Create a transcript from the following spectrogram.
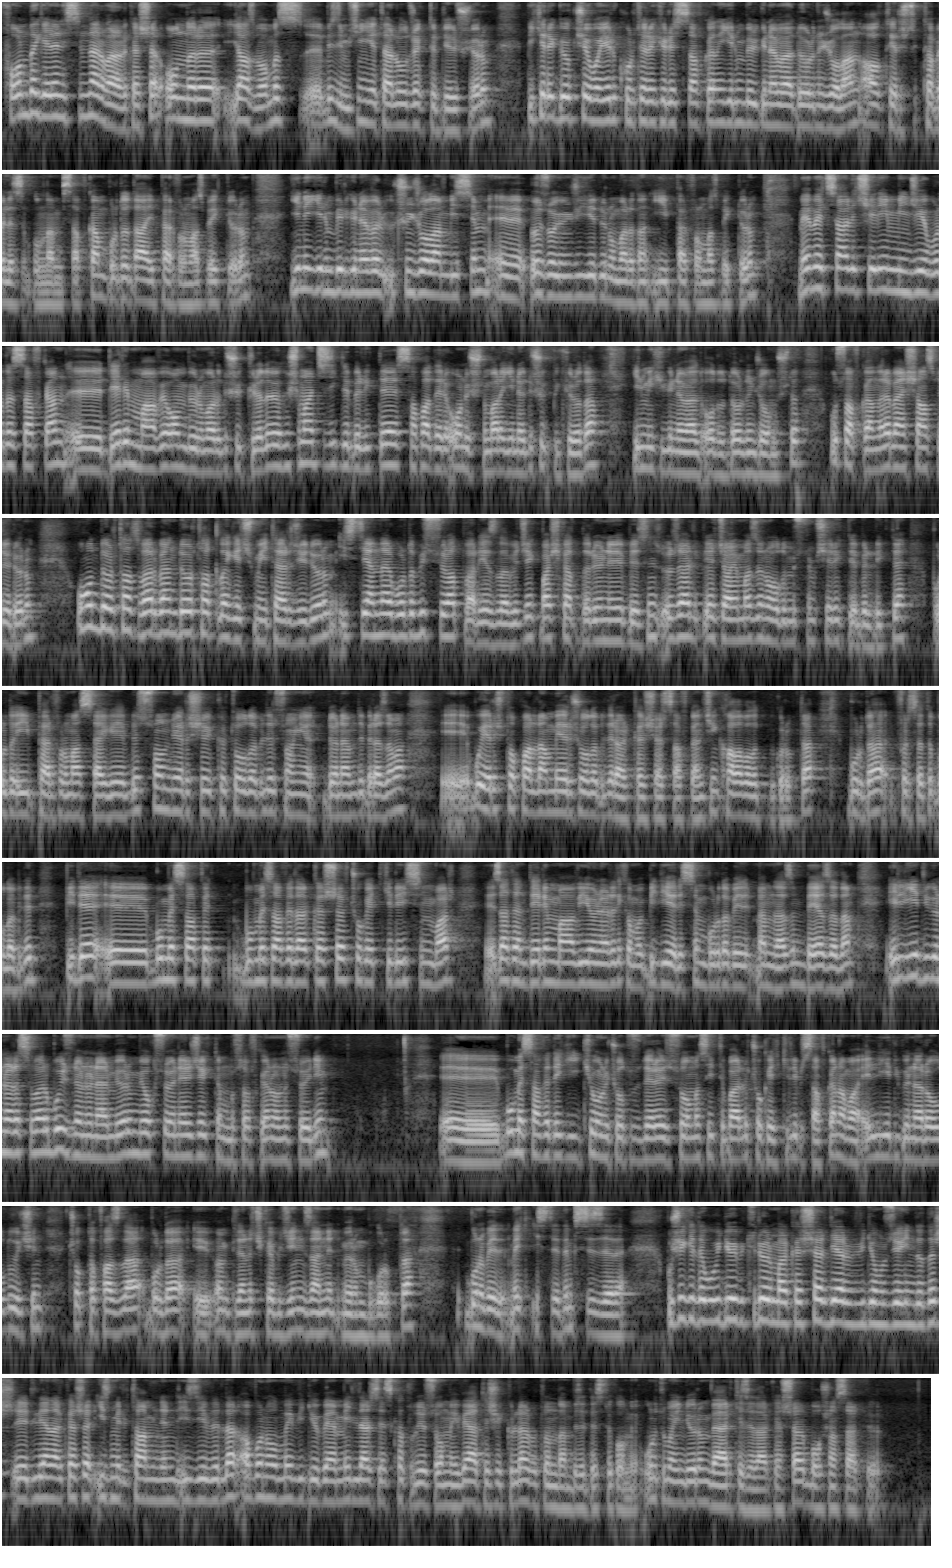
Formda gelen isimler var arkadaşlar. Onları yazmamız e, bizim için yeterli olacaktır diye düşünüyorum. Bir kere Gökçe Bayır Kurtele Küresi Safkan'ın 21 gün evvel 4. olan 6 yarışlık tabelası bulunan bir Safkan. Burada daha iyi performans bekliyorum. Yine 21 gün evvel 3. olan bir isim e, öz oyuncu 7 numaradan iyi performans bekliyorum. Mehmet Salih Çelik'in bineceği burada Safkan. E, derin mavi 11 numara düşük kiloda ve Hışman Çizik'le birlikte Sapadere 13 numara yine düşük bir kiloda. 22 gün evvel o da 4. olmuştu. Bu Safkanlara ben şans veriyorum. 14 at var. Ben ben 4 atla geçmeyi tercih ediyorum. İsteyenler burada bir sürü at var yazılabilecek. Başka atlara yönelebilirsiniz. Özellikle Caymaz'ın Müslüm Şerik'le birlikte burada iyi bir performans sergileyebilir. Son yarışı kötü olabilir son dönemde biraz ama e, bu yarış toparlanma yarışı olabilir arkadaşlar Safkan için. Kalabalık bir grupta burada fırsatı bulabilir. Bir de e, bu mesafe bu mesafede arkadaşlar çok etkili isim var. E, zaten derin maviyi önerdik ama bir diğer isim burada belirtmem lazım. Beyaz adam. 57 gün arası var. Bu yüzden önermiyorum. Yoksa önerecektim bu Safkan onu söyleyeyim. Ee, bu mesafedeki 2-13-30 derecesi olması itibariyle çok etkili bir safkan ama 57 gün ara olduğu için çok da fazla burada e, ön plana çıkabileceğini zannetmiyorum bu grupta. Bunu belirtmek istedim sizlere. Bu şekilde bu videoyu bitiriyorum arkadaşlar. Diğer bir videomuz yayındadır. E, dileyen arkadaşlar İzmir'i tahminlerini de izleyebilirler. Abone olmayı, video beğenmeyi, dilerseniz katılıyorsa olmayı veya teşekkürler butonundan bize destek olmayı unutmayın diyorum ve herkese de arkadaşlar bol şanslar diliyorum.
